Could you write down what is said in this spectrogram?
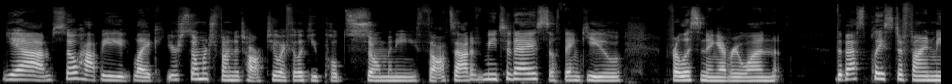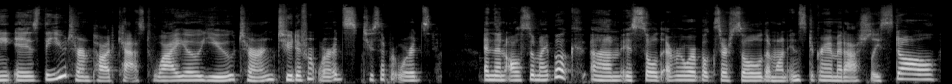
Yeah, I'm so happy. Like, you're so much fun to talk to. I feel like you pulled so many thoughts out of me today. So, thank you for listening, everyone. The best place to find me is the You Turn podcast, Y O U Turn, two different words, two separate words. And then also my book um, is sold everywhere books are sold. I'm on Instagram at Ashley Stahl,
